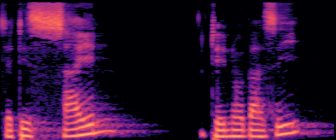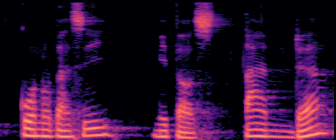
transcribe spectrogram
Jadi sign, denotasi, konotasi, mitos. Tanda,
